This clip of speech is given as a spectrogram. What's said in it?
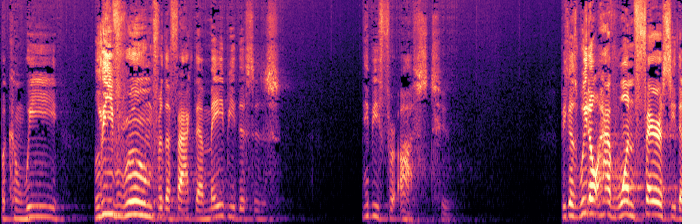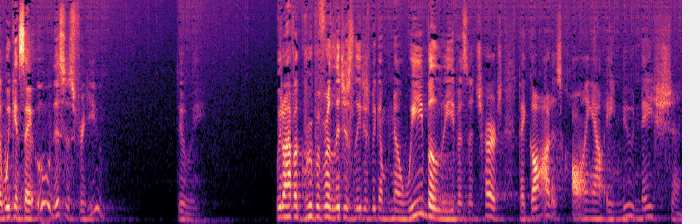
But can we leave room for the fact that maybe this is maybe for us too? Because we don't have one Pharisee that we can say, ooh, this is for you, do we? We don't have a group of religious leaders we can. No, we believe as a church that God is calling out a new nation,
